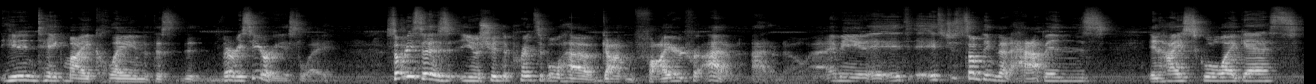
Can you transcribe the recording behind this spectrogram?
he didn't take my claim that this that very seriously. Somebody says, you know, should the principal have gotten fired for? I don't, I don't know. I mean, it's it's just something that happens in high school, I guess.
